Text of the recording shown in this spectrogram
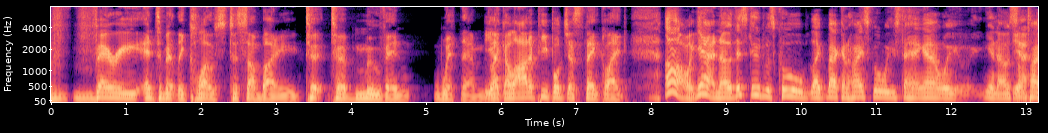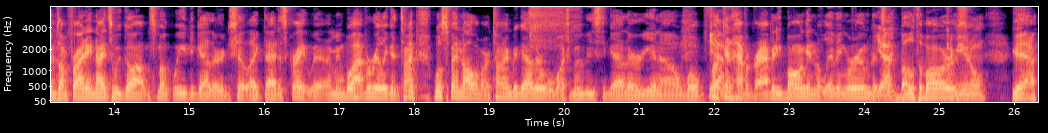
very intimately close to somebody to to move in with them. Yeah. Like a lot of people just think like, "Oh, yeah, no, this dude was cool like back in high school we used to hang out. We you know, Yeah. sometimes on Friday nights we go out and smoke weed together and shit like that. It's great. We, I mean, we'll have a really good time. We'll spend all of our time together. We'll watch movies together, you know. We'll Yeah. fucking have a gravity bong in the living room that's Yeah. like both of ours. Communal. Yeah.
